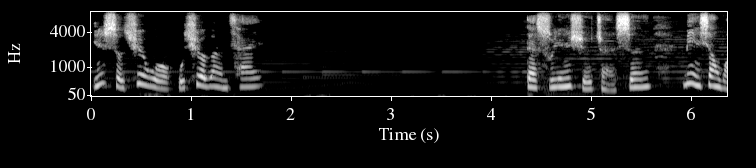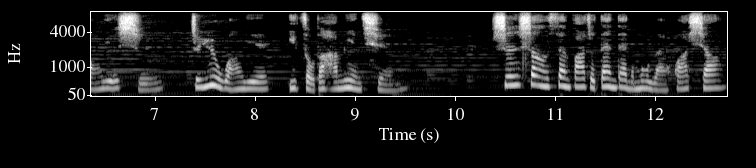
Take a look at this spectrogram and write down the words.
以舍却我，胡却乱猜。待苏烟雪转身面向王爷时，这玉王爷已走到他面前。身上散发着淡淡的木兰花香。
